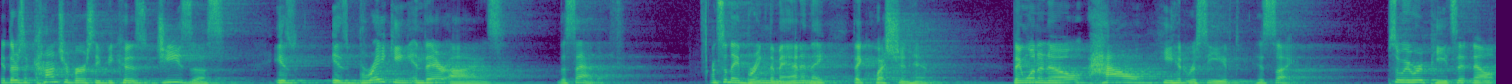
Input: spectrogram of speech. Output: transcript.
There's a controversy because Jesus is, is breaking in their eyes the Sabbath. And so they bring the man and they, they question him. They want to know how he had received his sight. So he repeats it. Now,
